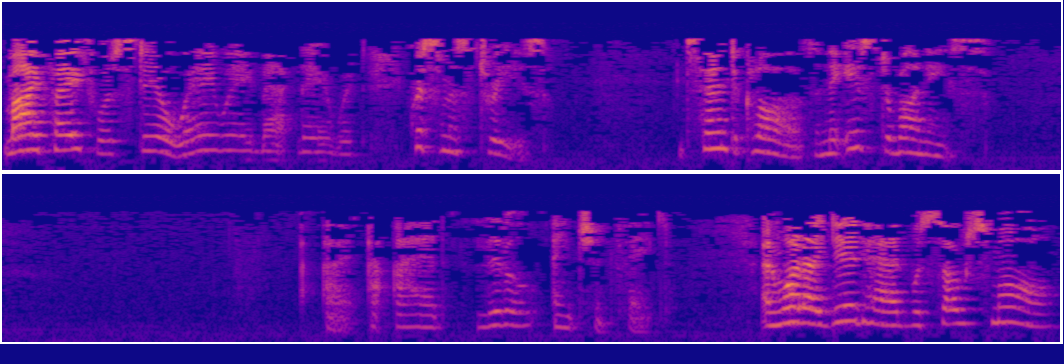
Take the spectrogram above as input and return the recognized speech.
My faith was still way, way back there with Christmas trees, Santa Claus, and the Easter bunnies. I, I, I had little ancient faith. And what I did had was so small.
